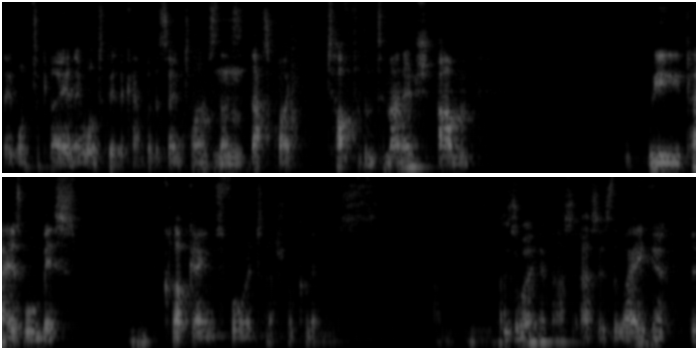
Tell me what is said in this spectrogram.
they want to play and they want to be at the camp at the same time. So that's, Mm. that's quite tough for them to manage. Um, we players will miss club games for international commitments. Um, As the way, yeah. as, as is the way. Yeah. The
